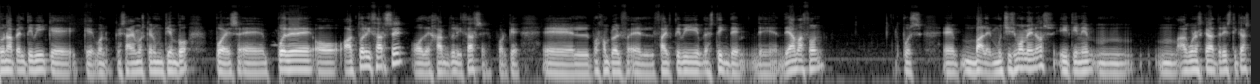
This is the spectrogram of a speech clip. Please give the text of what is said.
un Apple TV que, bueno, que sabemos que en un tiempo pues, puede o, actualizarse o dejar de utilizarse. Porque, el, por ejemplo, el, Fire TV Stick de, de Amazon pues eh, vale muchísimo menos y tiene mm, mm, algunas características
